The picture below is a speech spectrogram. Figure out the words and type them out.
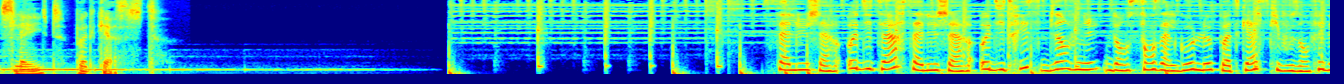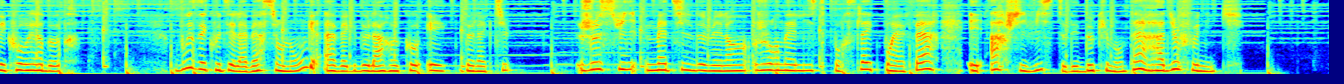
Slate Podcast. Salut chers auditeurs, salut chères auditrices, bienvenue dans Sans Algo, le podcast qui vous en fait découvrir d'autres. Vous écoutez la version longue avec de la reco et de l'actu. Je suis Mathilde Mélin, journaliste pour Slate.fr et archiviste des documentaires radiophoniques.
